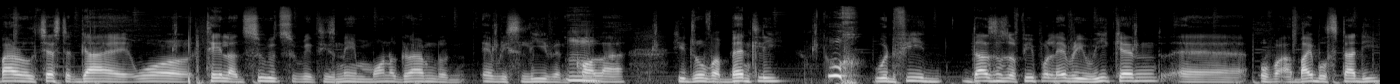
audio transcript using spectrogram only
barrel-chested guy. Wore tailored suits with his name monogrammed on every sleeve and Mm. collar. He drove a Bentley Ooh. would feed dozens of people every weekend uh, over a Bible study,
